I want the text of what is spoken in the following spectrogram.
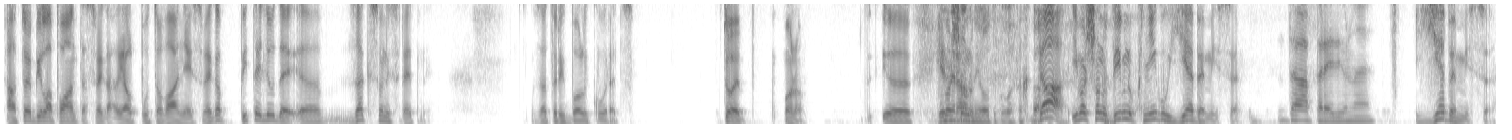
A to je bila poanta svega, jel, putovanja i svega. Pitaj ljude, e, zaki su oni sretni? Zato ih boli kurac. To je, ono, e, imaš onu, odgovor. da, imaš onu divnu knjigu Jebe mi se. Da, predivna je. Jebe mi se.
